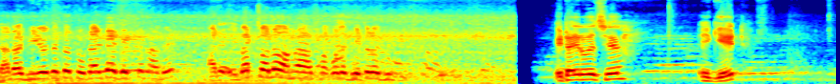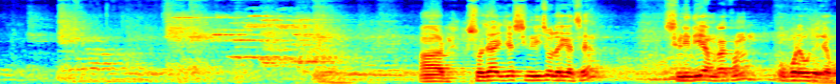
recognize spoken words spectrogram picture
দাদার ভিডিওতে তো টোটালটাই দেখতে পাবে। আর এবার চলো আমরা সকলে ভেতরে ঢুকি। এটাই রয়েছে এই গেট আর সোজাই যে সিঁড়ি চলে গেছে। সিঁড়ি দিয়ে আমরা এখন উপরে উঠে যাব।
